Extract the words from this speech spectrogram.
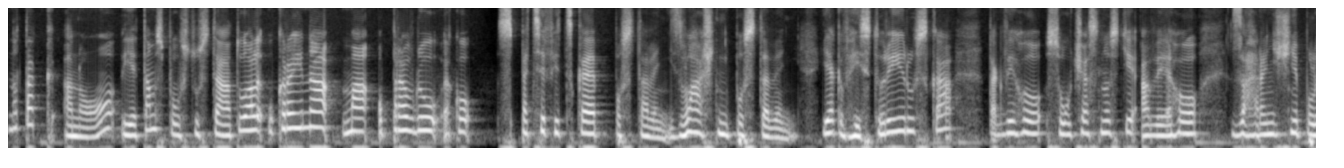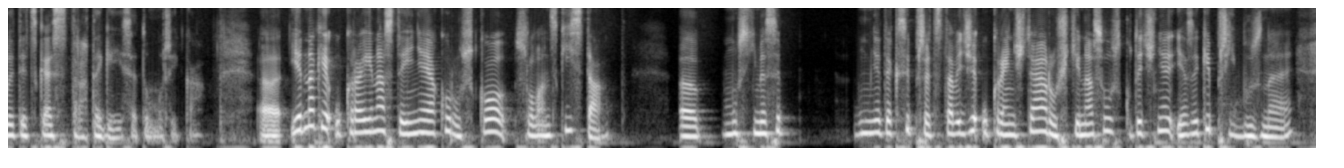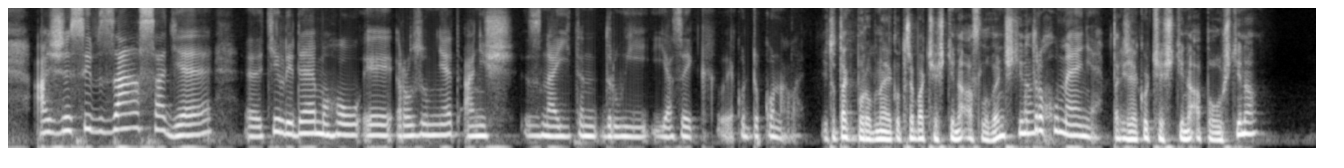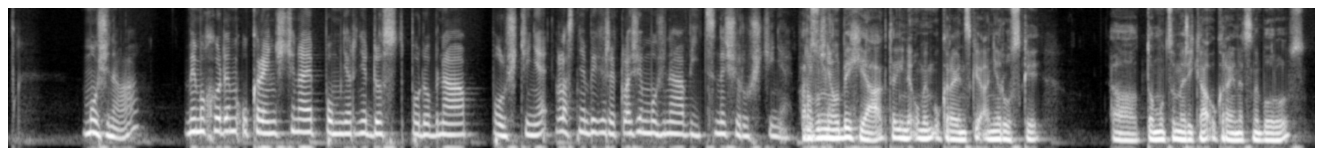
No tak ano, je tam spoustu států, ale Ukrajina má opravdu jako specifické postavení, zvláštní postavení, jak v historii Ruska, tak v jeho současnosti a v jeho zahraničně politické strategii se tomu říká. Eh, jednak je Ukrajina stejně jako Rusko slovanský stát. Eh, musíme si umět jak si představit, že ukrajinština a ruština jsou skutečně jazyky příbuzné a že si v zásadě e, ti lidé mohou i rozumět, aniž znají ten druhý jazyk jako dokonale. Je to tak podobné jako třeba čeština a slovenština? No, trochu méně. Takže jako čeština a polština? Možná. Mimochodem, ukrajinština je poměrně dost podobná polštině. Vlastně bych řekla, že možná víc než ruštině. A rozuměl bych já, který neumím ukrajinsky ani rusky, tomu, co mi říká Ukrajinec nebo Rus?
